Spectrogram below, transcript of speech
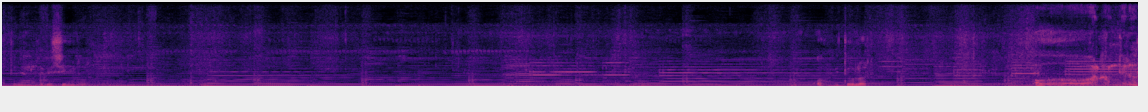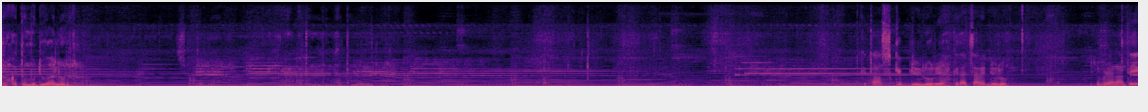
Satunya lagi di sini lur. Oh itu lur. Oh alhamdulillah lur. Ketemu dua lur. Ketemu lur. Kita skip dulu ya. Kita cari dulu. Daripada nanti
